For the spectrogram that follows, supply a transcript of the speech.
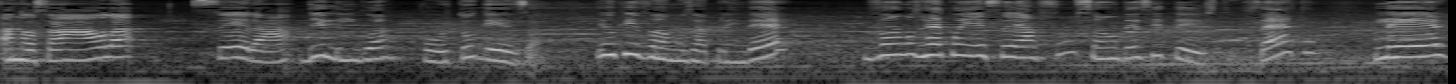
a nossa aula será de língua portuguesa. E o que vamos aprender? Vamos reconhecer a função desse texto, certo? Ler,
